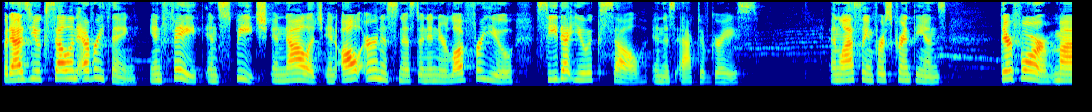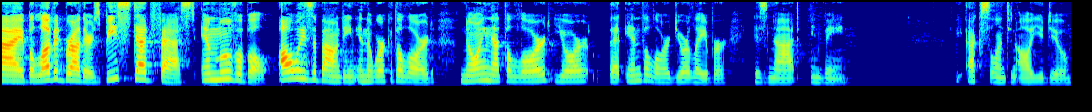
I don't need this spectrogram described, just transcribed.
but as you excel in everything, in faith, in speech, in knowledge, in all earnestness, and in your love for you, see that you excel in this act of grace. And lastly, in 1 Corinthians, therefore, my beloved brothers, be steadfast, immovable, always abounding in the work of the Lord, knowing that the Lord your that in the Lord your labor is not in vain. Be excellent in all you do.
